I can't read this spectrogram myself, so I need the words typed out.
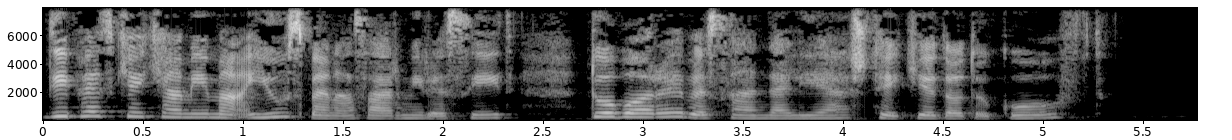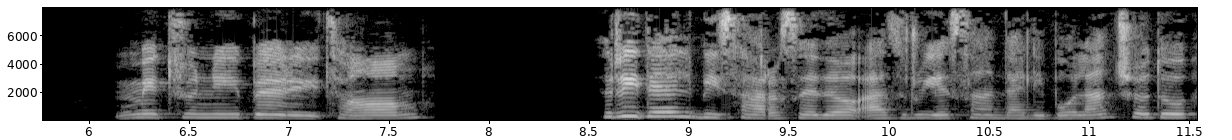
دیپت که کمی معیوز به نظر می رسید دوباره به صندلیاش تکیه داد و گفت می‌تونی بری تام؟ ریدل بی سر و صدا از روی صندلی بلند شد و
